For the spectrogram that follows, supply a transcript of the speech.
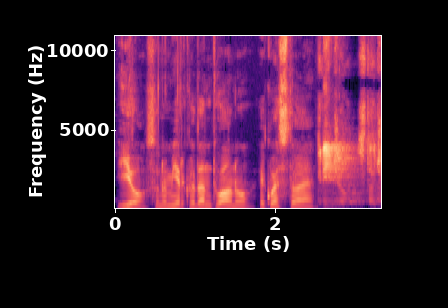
Io sono Mirko D'Antuono e questo è Grigio, stagione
